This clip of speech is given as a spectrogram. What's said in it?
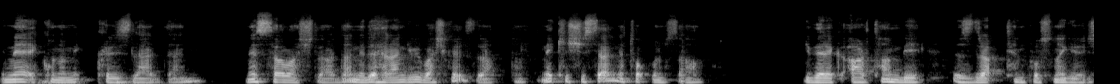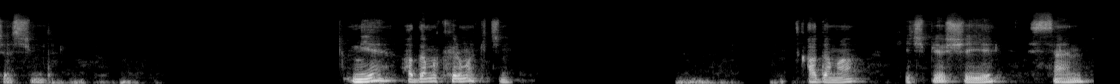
ne ekonomik krizlerden, ne savaşlardan, ne de herhangi bir başka ızdıraptan, ne kişisel ne toplumsal. giderek artan bir ızdırap temposuna gireceğiz şimdi. Niye? Adamı kırmak için. Adama hiçbir şeyi sen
